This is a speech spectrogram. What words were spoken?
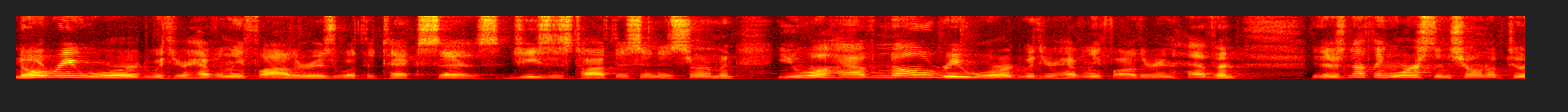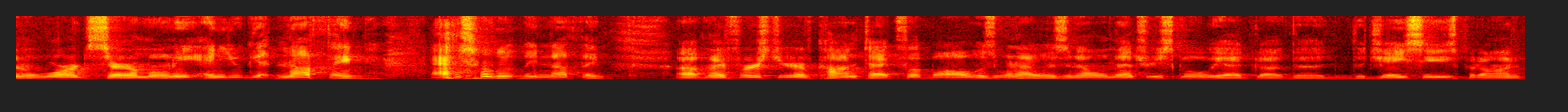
No reward with your heavenly Father is what the text says. Jesus taught this in his sermon. You will have no reward with your heavenly Father in heaven. There's nothing worse than showing up to an award ceremony and you get nothing. Absolutely nothing. Uh, my first year of contact football was when I was in elementary school. We had uh, the, the JCs put on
